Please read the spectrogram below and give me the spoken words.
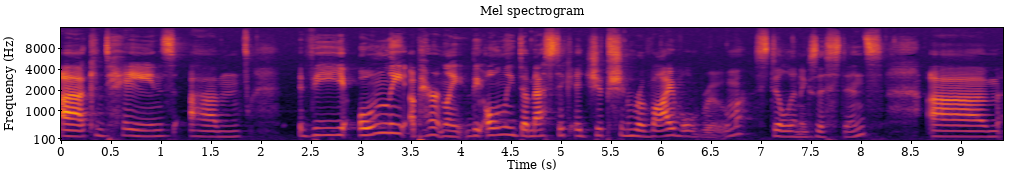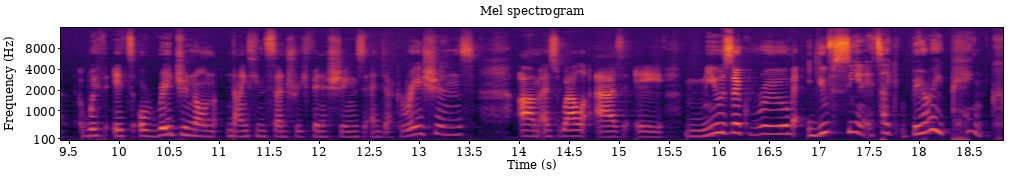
uh, contains um, the only, apparently, the only domestic Egyptian revival room still in existence, um, with its original 19th century finishings and decorations, um, as well as a music room. You've seen it's like very pink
